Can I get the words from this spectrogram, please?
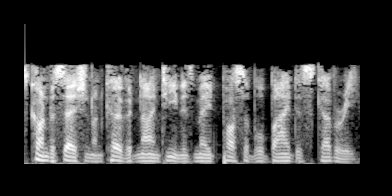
This conversation on COVID-19 is made possible by Discovery.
